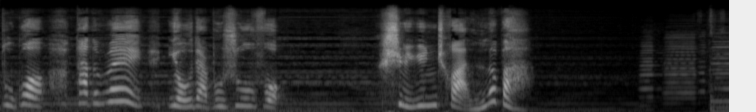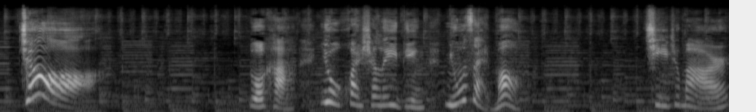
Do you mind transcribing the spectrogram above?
不过他的胃有点不舒服，是晕船了吧？驾！罗卡又换上了一顶牛仔帽，骑着马儿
